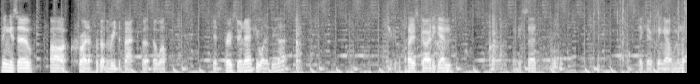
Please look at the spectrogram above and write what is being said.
Thing is though, oh crud, I forgot to read the back, but oh well. There's a poster in there if you want to do that. Check out the player's guide again. Like I said. Let's take everything out a minute.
